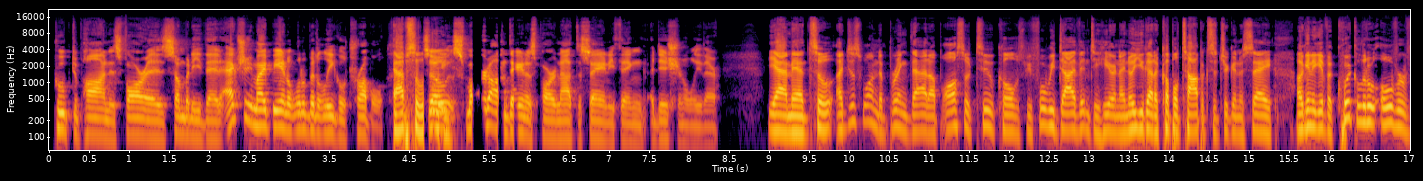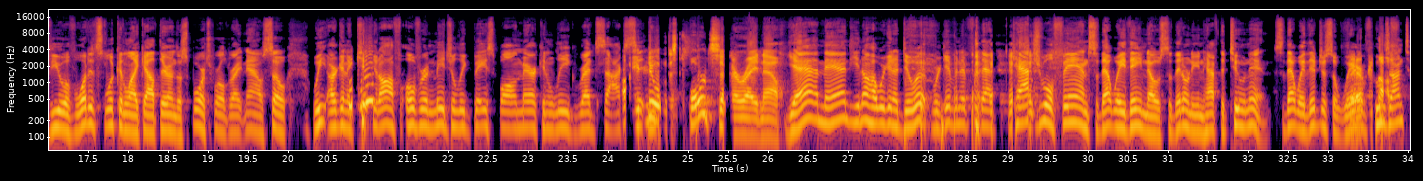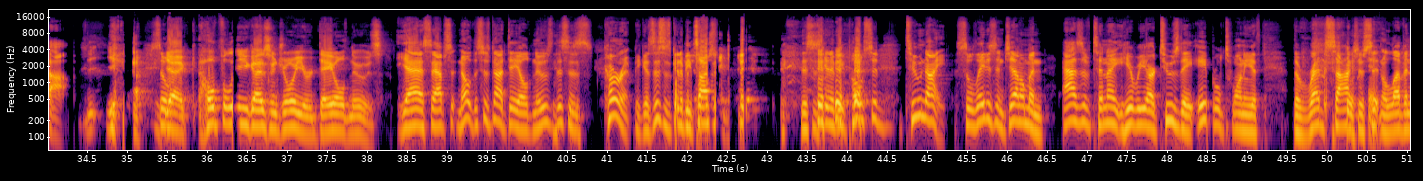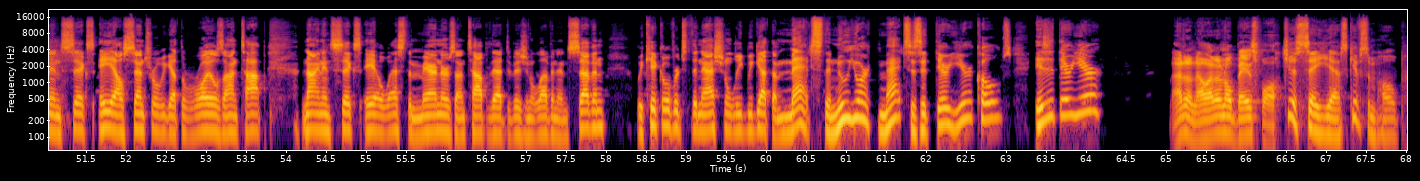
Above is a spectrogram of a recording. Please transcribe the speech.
pooped upon as far as somebody that actually might be in a little bit of legal trouble. Absolutely. So smart on Dana's part not to say anything additionally there. Yeah, man. So I just wanted to bring that up. Also, too, Colbs, before we dive into here, and I know you got a couple topics that you're going to say, I'm going to give a quick little overview of what it's looking like out there in the sports world right now. So we are going to kick it off over in Major League Baseball, American League, Red Sox. Oh, you're doing the sports center right now. yeah, man. You know how we're going to do it? We're giving it for that casual fan so that way they know, so they don't even have to tune in. So that way they're just aware Fair of who's on top. Yeah, So- yeah. Hopefully, you guys enjoy your day old news. Yes, absolutely. No, this is not day old news. This is current because this is going to be posted to get it. This is going to be posted tonight. So, ladies and gentlemen, as of tonight, here we are, Tuesday, April 20th. The Red Sox are sitting 11 and 6. AL Central, we got the Royals on top, 9 and 6. AL West, the Mariners on top of that division, 11 and 7. We kick over to the National League. We got the Mets, the New York Mets. Is it their year, Coles? Is it their year? I don't know. I don't know baseball. Just say yes. Give some hope.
